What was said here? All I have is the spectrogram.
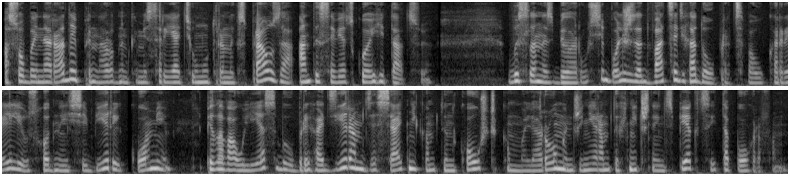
асобай нарадай пры народным камісарыяце ўнутраных спраў за антысавецкую агітацыю высланы з беларусі больш за 20 гадоў працаваў у карэлі ўсходнай сібіры комі пілаваў лес быў брыгадзірам дзясятнікам тынкоўшчыкам маляром інжынерам тэхнічнай інспекцыі тапографам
